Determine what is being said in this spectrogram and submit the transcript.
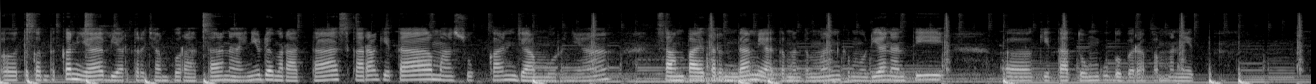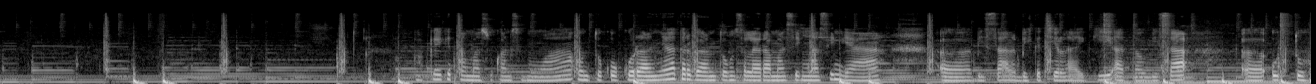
eh, tekan-tekan ya biar tercampur rata. Nah ini udah merata. Sekarang kita masukkan jamurnya sampai terendam ya teman-teman. Kemudian nanti uh, kita tunggu beberapa menit Oke kita masukkan semua untuk ukurannya tergantung selera masing-masing ya e, bisa lebih kecil lagi atau bisa e, utuh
